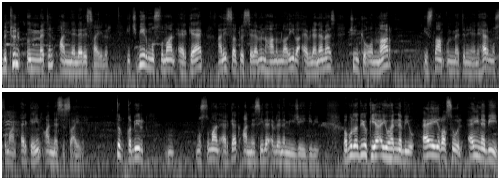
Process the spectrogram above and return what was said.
bütün ümmetin anneleri sayılır. Hiçbir Müslüman erkek Aleyhisselatü Vesselam'ın hanımlarıyla evlenemez. Çünkü onlar İslam ümmetinin yani her Müslüman erkeğin annesi sayılır. Tıpkı bir Müslüman erkek annesiyle evlenemeyeceği gibi. Ve burada diyor ki ya eyyuhen nebiyyü ey Resul ey Nebi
